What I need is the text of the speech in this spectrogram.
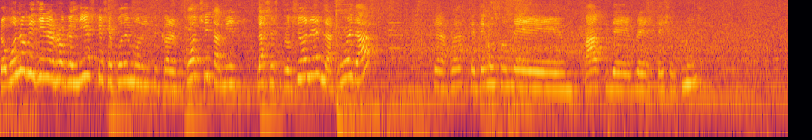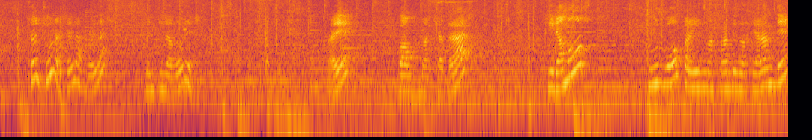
Lo bueno que tiene Rocket League es que se puede modificar el coche, también las explosiones, las ruedas. Que las ruedas que tengo son de pack de PlayStation Plus. Son chulas, ¿eh? Las ruedas. Ventiladores. ¿Vale? Vamos, marcha atrás. Giramos. Turbo para ir más rápido hacia adelante.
